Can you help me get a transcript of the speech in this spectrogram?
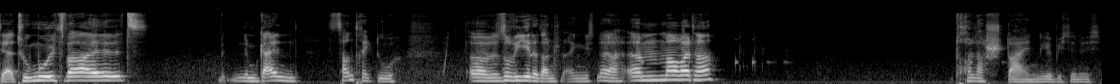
Der Tumultwald. Mit einem geilen Soundtrack, du. Äh, so wie jeder Dungeon eigentlich. Naja, ähm, wir weiter. Toller Stein, gebe ich dir nicht.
